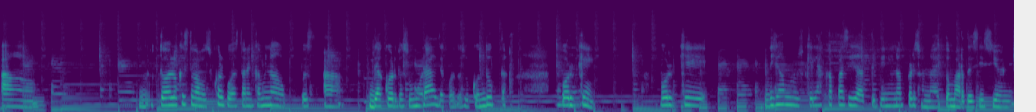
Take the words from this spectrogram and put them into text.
a todo lo que esté bajo su cargo va a estar encaminado pues a de acuerdo a su moral, de acuerdo a su conducta. ¿Por qué? Porque digamos que la capacidad que tiene una persona de tomar decisiones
